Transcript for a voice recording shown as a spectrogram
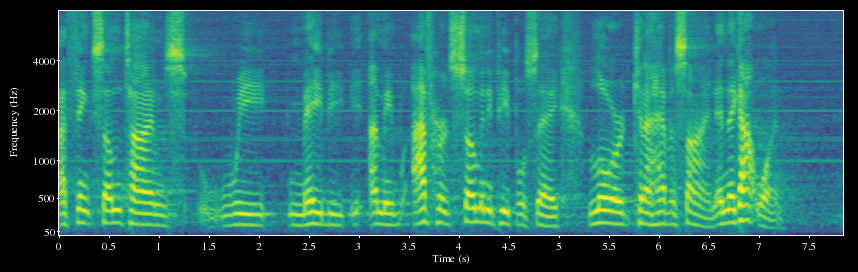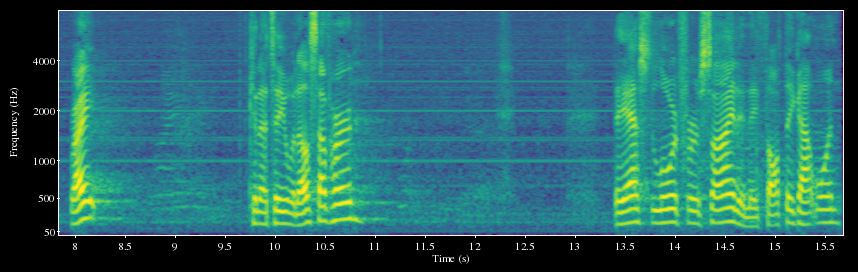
I think sometimes we maybe, I mean, I've heard so many people say, Lord, can I have a sign? And they got one, right? Can I tell you what else I've heard? They asked the Lord for a sign and they thought they got one.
